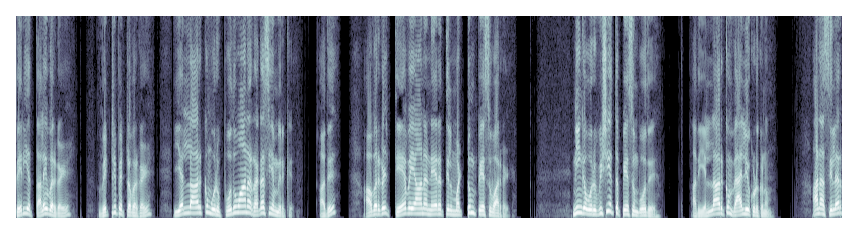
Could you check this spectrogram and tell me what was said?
பெரிய தலைவர்கள் வெற்றி பெற்றவர்கள் எல்லாருக்கும் ஒரு பொதுவான ரகசியம் இருக்கு. அது அவர்கள் தேவையான நேரத்தில் மட்டும் பேசுவார்கள். நீங்க ஒரு விஷயத்தை பேசும்போது அது எல்லாருக்கும் வேல்யூ கொடுக்கணும். ஆனா சிலர்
